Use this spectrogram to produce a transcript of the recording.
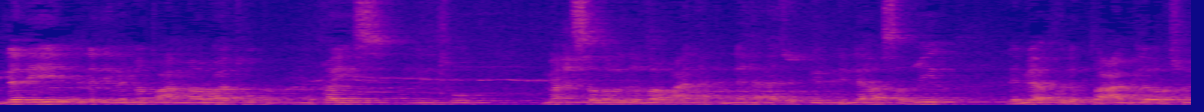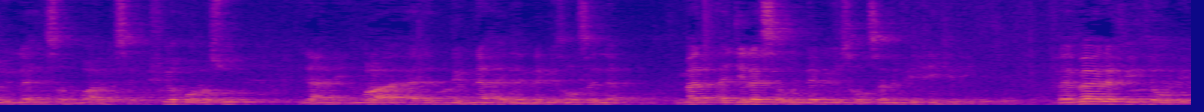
الذي إيه؟ الذي لم يطعم ما رآته ام قيس بنت محصن رضي الله عنها أنها أتت بابن لها صغير لم يأكل الطعام إلى رسول الله صلى الله عليه وسلم. شيخ الرسول يعني امرأة أتت بابنها إلى النبي صلى الله عليه وسلم مات أجلسه النبي صلى الله عليه وسلم في حجره فبال في ثوبه.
